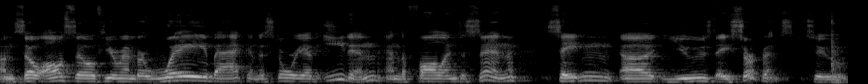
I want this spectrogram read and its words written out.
um, so also, if you remember way back in the story of Eden and the fall into sin, Satan uh, used a serpent to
